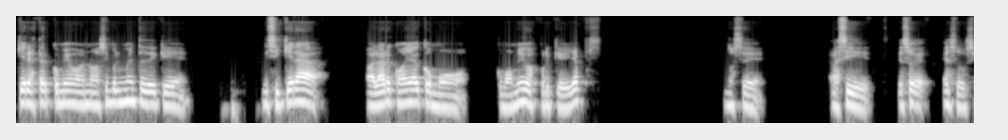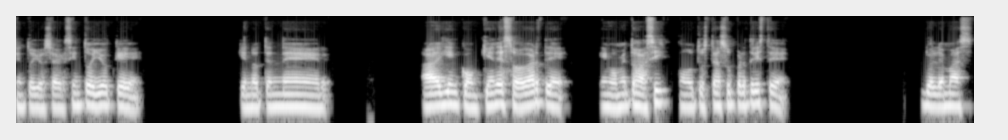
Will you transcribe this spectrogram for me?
quiera estar conmigo o no simplemente de que ni siquiera hablar con ella como, como amigos, porque ya pues, no sé, así, eso, eso siento yo, o sea, siento yo que, que no tener a alguien con quien desahogarte en momentos así, cuando tú estás súper triste, duele más.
